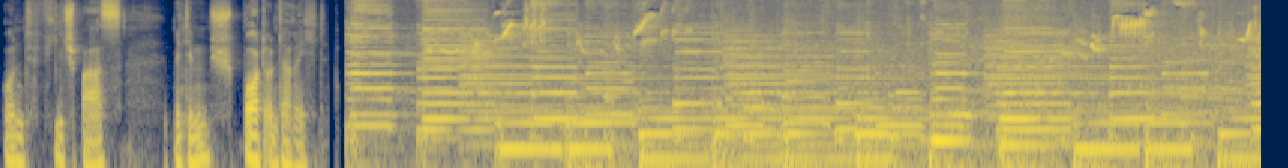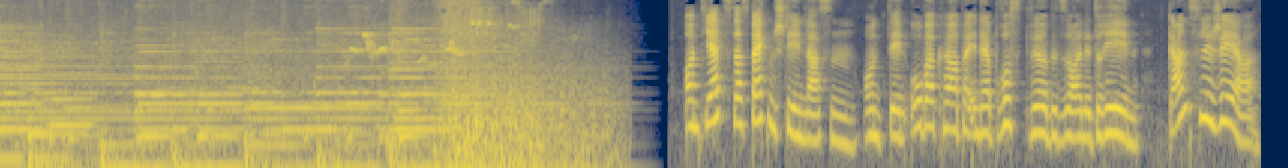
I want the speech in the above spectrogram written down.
Und viel Spaß mit dem Sportunterricht. Und jetzt das Becken stehen lassen und den Oberkörper in der Brustwirbelsäule drehen. Ganz leger.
